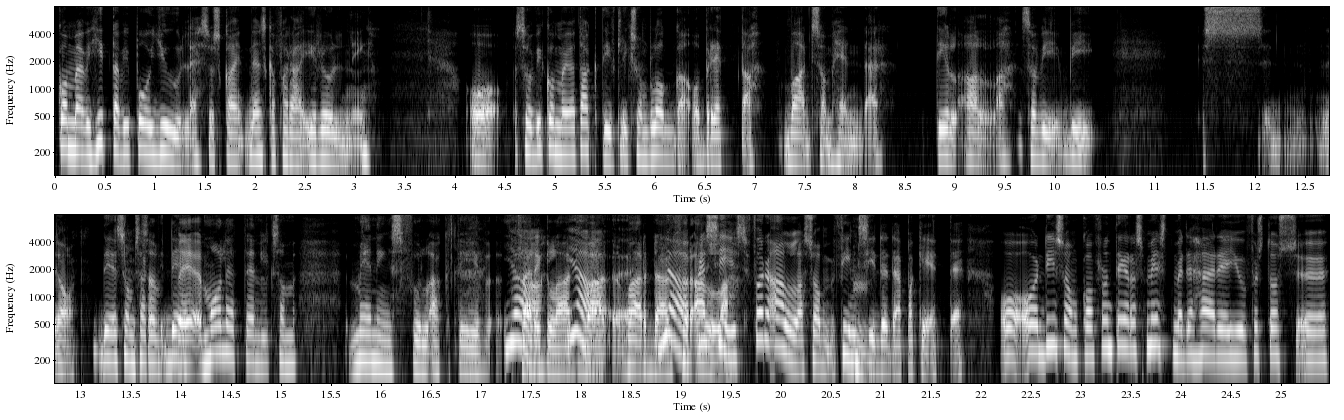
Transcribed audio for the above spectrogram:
kommer vi, hittar vi på hjulet så ska den ska fara i rullning. Och, så vi kommer ju att aktivt liksom blogga och berätta vad som händer till alla. Så vi, vi ja, det är som sagt... Så det, målet är liksom meningsfull, aktiv, ja, färgglad ja, vardag ja, för alla. precis. För alla som finns mm. i det där paketet. Och, och de som konfronteras mest med det här är ju förstås äh,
